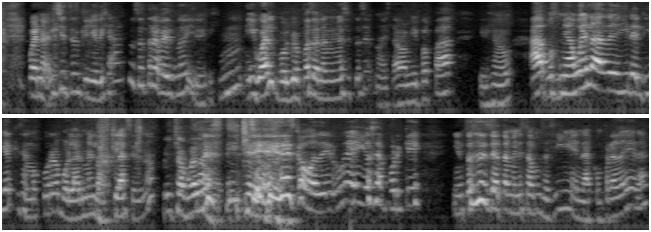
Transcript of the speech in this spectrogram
bueno, el chiste es que yo dije, ah, pues otra vez, ¿no? Y dije, "Mm", igual volvió a pasar la misma situación, no estaba mi papá, y dije, ah, pues mi abuela ha de ir el día que se me ocurra volarme en las clases, ¿no? Pinche abuela mestiche. Sí, es como de, güey, o sea, ¿por qué? Y entonces ya también estábamos así en la compradera,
